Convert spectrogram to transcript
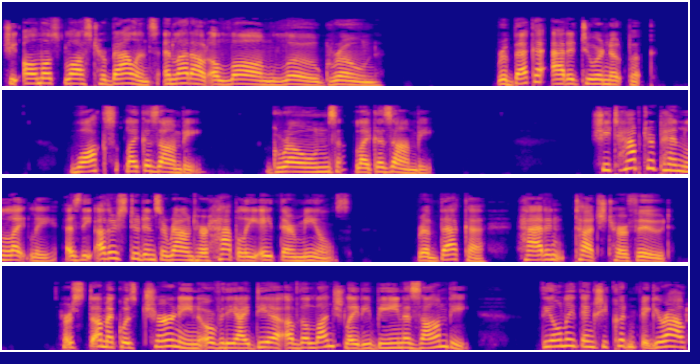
she almost lost her balance and let out a long, low groan. Rebekah added to her notebook. Walks like a zombie. Groans like a zombie. She tapped her pen lightly as the other students around her happily ate their meals. Rebekah hadn't touched her food. Her stomach was churning over the idea of the lunch lady being a zombie. The only thing she couldn't figure out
